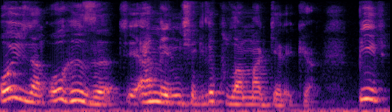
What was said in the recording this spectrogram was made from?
O yüzden o hızı en verimli şekilde kullanmak gerekiyor. Bir,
